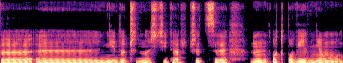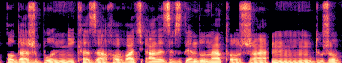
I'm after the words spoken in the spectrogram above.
w y, niedoczynności tarczycy y, odpowiednią podaż błonnika zachować, ale ze względu na to, że y, dużo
